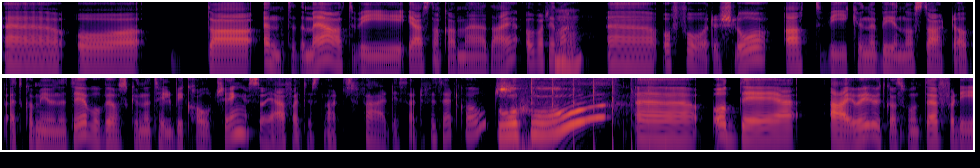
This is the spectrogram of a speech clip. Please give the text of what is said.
Uh, og da endte det med at vi Jeg snakka med deg, Albertine, mm eh, og foreslo at vi kunne begynne å starte opp et community hvor vi også kunne tilby coaching. Så jeg er faktisk snart ferdig sertifisert coach. Oho. Eh, og det er jo i utgangspunktet fordi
